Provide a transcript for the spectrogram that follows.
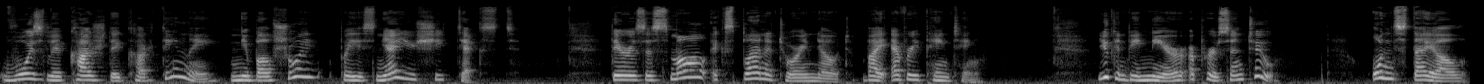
Возле каждой картины небольшой поясняющий текст. There is a small explanatory note by every painting. You can be near a person too. Он стоял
